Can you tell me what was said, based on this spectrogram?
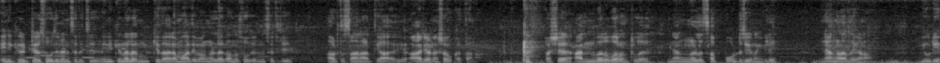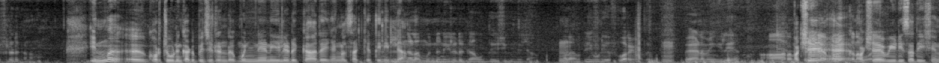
എനിക്ക് കിട്ടിയ സൂചന അനുസരിച്ച് എനിക്ക് നല്ല മുഖ്യധാര മാധ്യമങ്ങളിലേക്ക് വന്ന സൂചന അനുസരിച്ച് അവിടുത്തെ സ്ഥാനാർത്ഥി ആര്യ- ആര്യാടൻ ഷൗക്കത്താണ് പക്ഷെ അൻവർ പറഞ്ഞിട്ടുള്ളത് ഞങ്ങൾ സപ്പോർട്ട് ചെയ്യണമെങ്കിൽ ഞങ്ങൾ എന്ത് ചെയ്യണം? യു ഡി എഫിൽ എടുക്കണം. ഇന്ന് കുറച്ചുകൂടി കടുപ്പിച്ചിട്ടുണ്ട്. മുന്നണിയിൽ എടുക്കാതെ ഞങ്ങൾ സഖ്യത്തിനില്ല. ഞങ്ങളെ മുന്നണിയിൽ എടുക്കാൻ ഉദ്ദേശിക്കുന്നില്ല. അതാണ് ഇപ്പോൾ യു ഡി എഫ് പറയുന്നത് വേണമെങ്കിൽ പക്ഷേ പക്ഷേ വി ഡി സതീശൻ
